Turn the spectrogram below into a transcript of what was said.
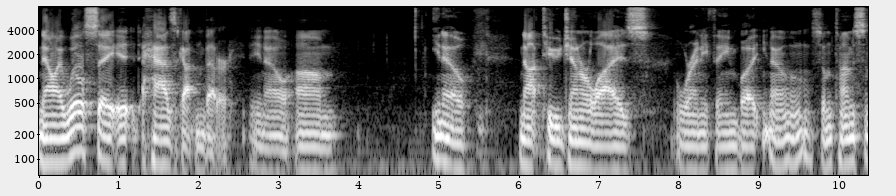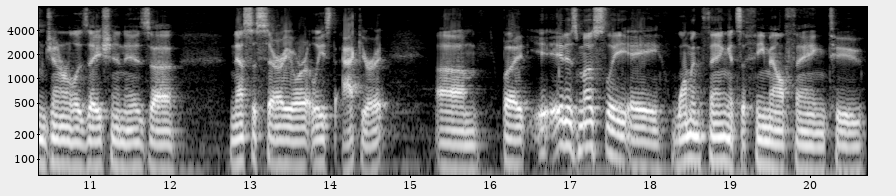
Now, I will say it has gotten better. You know, um, you know, not to generalize or anything, but you know, sometimes some generalization is uh, necessary or at least accurate. Um, but it is mostly a woman thing. It's a female thing to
